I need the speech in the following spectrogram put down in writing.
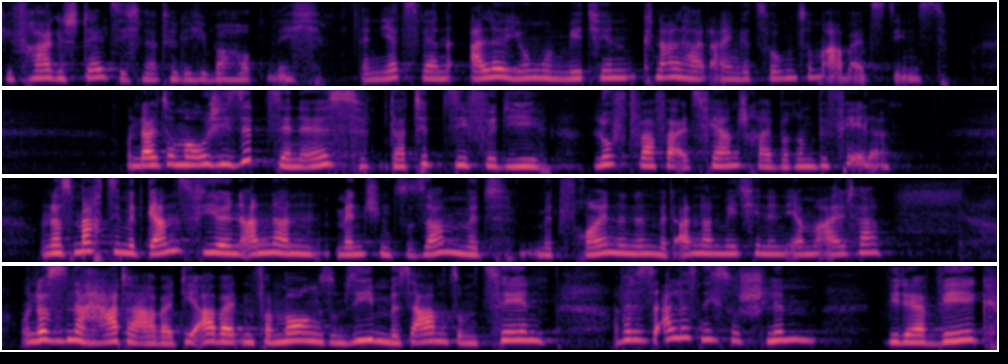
Die Frage stellt sich natürlich überhaupt nicht, denn jetzt werden alle Jungen und Mädchen knallhart eingezogen zum Arbeitsdienst. Und als Oma Uschi 17 ist, da tippt sie für die Luftwaffe als Fernschreiberin Befehle. Und das macht sie mit ganz vielen anderen Menschen zusammen, mit, mit Freundinnen, mit anderen Mädchen in ihrem Alter. Und das ist eine harte Arbeit. Die arbeiten von morgens um sieben bis abends um zehn. Aber das ist alles nicht so schlimm wie der Weg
